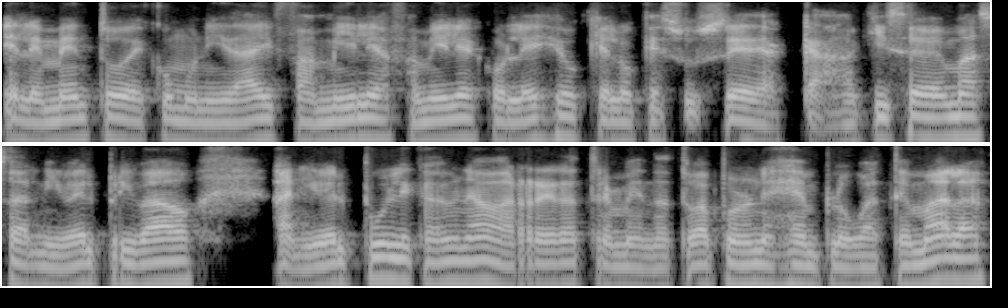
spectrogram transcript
elemento de comunidad y familia, familia, colegio, que lo que sucede acá. Aquí se ve más a nivel privado, a nivel público hay una barrera tremenda. Te voy a poner un ejemplo. Guatemala,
